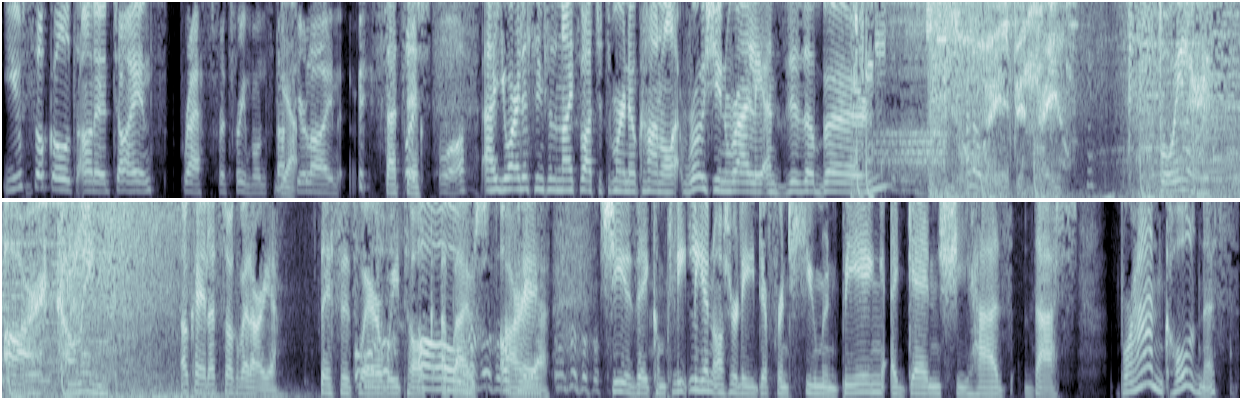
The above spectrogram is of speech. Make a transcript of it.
you suckled on a giant's breast for three months. That's Yeah. your line. It's That's just it. What? Uh, you are listening to the Night's Watch. It's Muireann O'Connell, Roisin Riley, and Zizzo Byrne. It's always been real. Spoilers are coming. Okay, let's talk about Arya. This is where we talk Oh, about okay. Arya. She is a completely and utterly different human being. Again, she has that Bran coldness.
